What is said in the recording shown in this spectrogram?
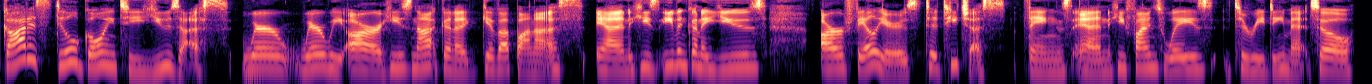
God is still going to use us where where we are. He's not going to give up on us and he's even going to use our failures to teach us things and he finds ways to redeem it. So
